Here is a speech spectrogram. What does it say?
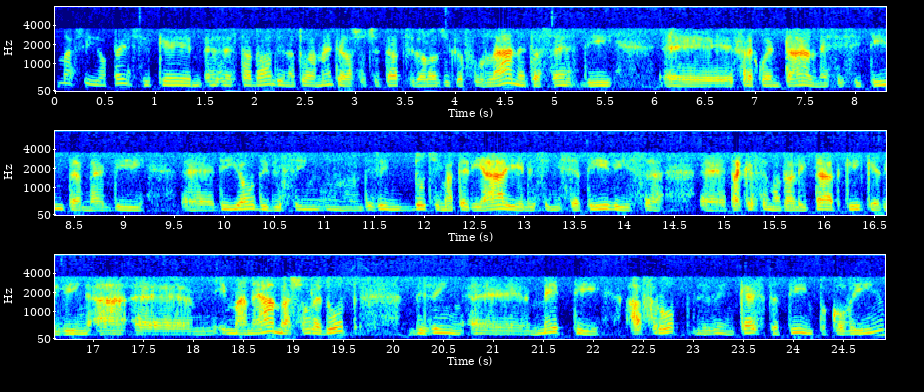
Ma sì, io penso che eh, sta dando naturalmente la società filologica furlana nel senso di eh, frequentare nei siti internet, di, eh, di iodi, di, di induci materiali e le iniziative eh, da queste modalità che arrivano a eh, in manea, ma soprattutto di eh, metti a frutto di questo tempo Covid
